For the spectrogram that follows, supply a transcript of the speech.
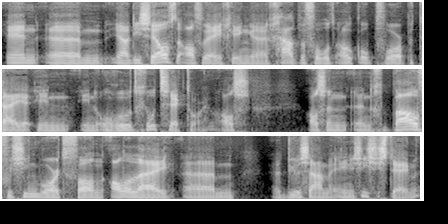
En ehm, ja, diezelfde afweging uh, gaat bijvoorbeeld ook op voor partijen in, in de onroerend goedsector. Als, als een, een gebouw voorzien wordt van allerlei um, duurzame energiesystemen,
